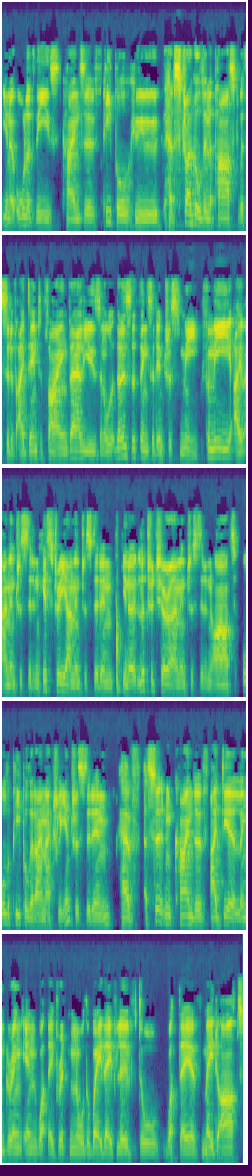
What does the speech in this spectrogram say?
you know, all of these kinds of people who have struggled in the past with sort of identifying values and all those are the things that interest me. For me, I, am interested in history. I'm interested in, you know, literature. I'm interested in art. All the people that I'm actually interested in have a certain kind of idea lingering in what they've written or the way they've lived or what they have made art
